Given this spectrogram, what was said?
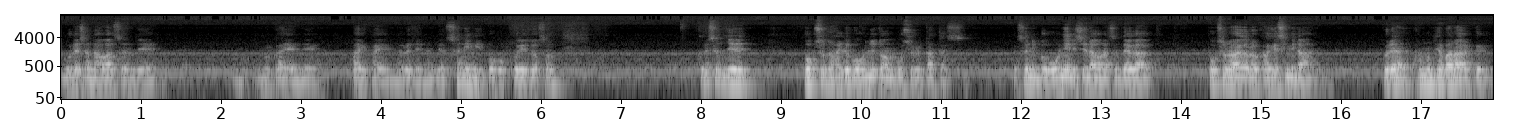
물에서 나와서 이제 물가에 이제 바위가에 늘어져 있는데 스님이 보고 구해줘서 그래서 이제 복수를 하려고 5년 동안 무술을 닦았어. 그 스님 보고 5년이 지나고 나서 내가 복수를 하러 가겠습니다. 그래 한번 해봐라. 그,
